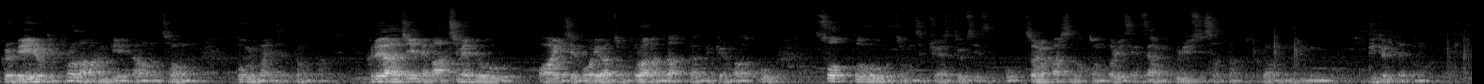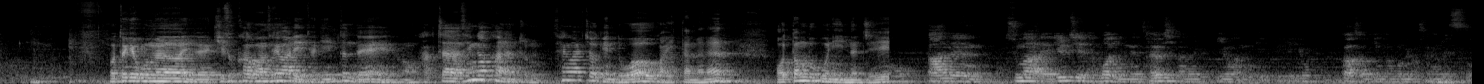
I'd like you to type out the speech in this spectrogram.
그걸 매일 이렇게 풀어 나가는 게 나 엄청 도움이 많이 됐던 것 같아. 그래야지 내가 아침에도 와 이제 머리가 좀 돌아간다 라는 느낌을 받았고 수업도 좀 집중해서 들을 수 있었고 저녁까지도 좀 머리 쌩쌩하게 굴릴 수 있었던 그런 비결이 됐던 것 같아. 어떻게 보면 이제 기숙학원 생활이 되게 힘든데 어, 각자 생각하는 좀 생활적인 노하우가 있다면은 어떤 부분이 있는지 어, 나는 주말에 일주일에 한 번 있는 자유 시간을 이용하는 게 되게 효과적인 방법이라고 생각을 했어.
